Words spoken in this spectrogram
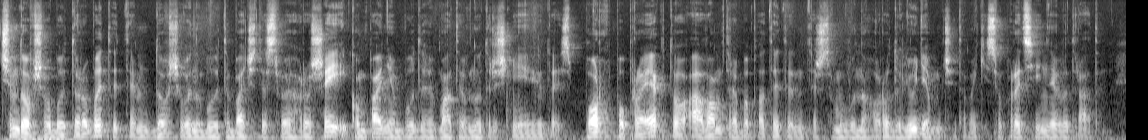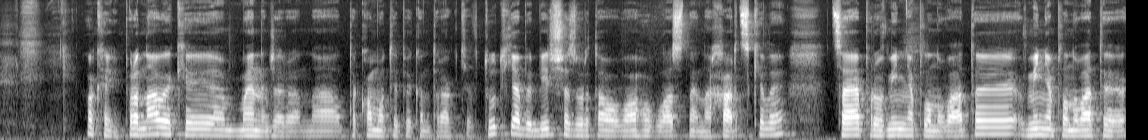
чим довше ви будете робити, тим довше ви не будете бачити своїх грошей, і компанія буде мати внутрішній десь борг по проєкту, а вам треба платити на те ж саму винагороду людям чи там якісь операційні витрати. Окей, про навики менеджера на такому типі контрактів. Тут я би більше звертав увагу власне на хардскіли. Це про вміння планувати, вміння планувати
